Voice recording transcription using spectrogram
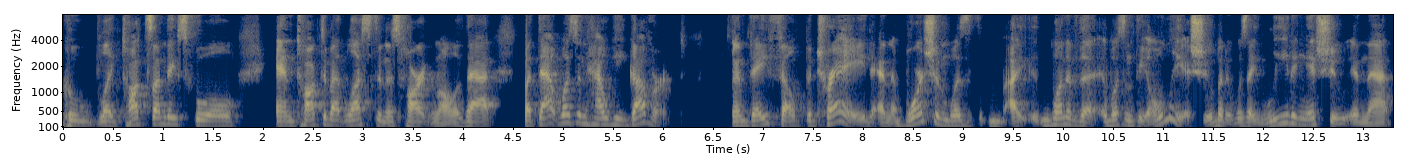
who like taught Sunday school and talked about lust in his heart and all of that. But that wasn't how he governed and they felt betrayed and abortion was one of the it wasn't the only issue but it was a leading issue in that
